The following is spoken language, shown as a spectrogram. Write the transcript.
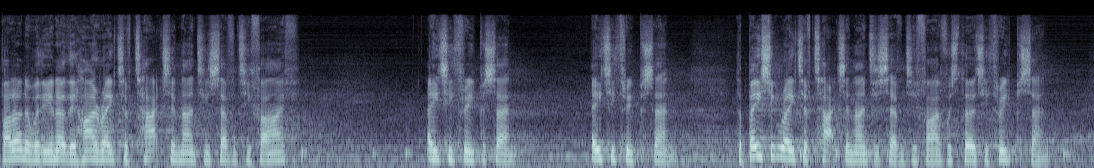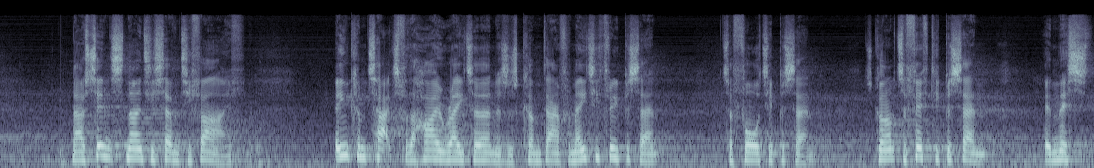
But I don't know whether you know the high rate of tax in 1975 83%. 83%. The basic rate of tax in 1975 was 33%. Now, since 1975, income tax for the high rate earners has come down from 83% to 40%. It's gone up to 50% in this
